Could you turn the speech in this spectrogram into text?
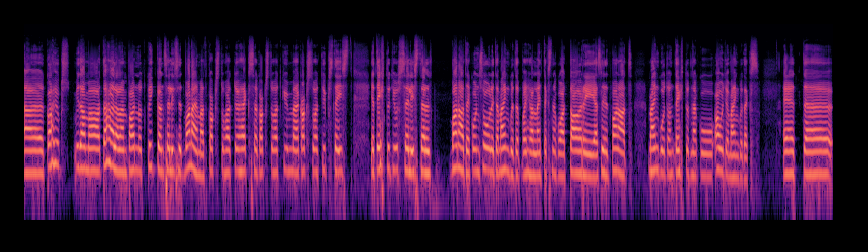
Äh, kahjuks, mida ma tähele olen pannud, kõik on sellised vanemad, kaks tuhat üheksa, kaks tuhat kümme, kaks tuhat üksteist ja tehtud just sellistel vanade konsoolide mängude põhjal, näiteks nagu Atari ja sellised vanad mängud on tehtud nagu audiomängudeks. et äh,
